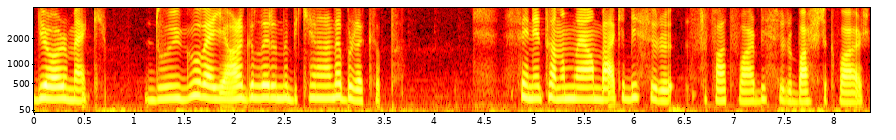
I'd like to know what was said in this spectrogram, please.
görmek, duygu ve yargılarını bir kenara bırakıp seni tanımlayan belki bir sürü sıfat var, bir sürü başlık var.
